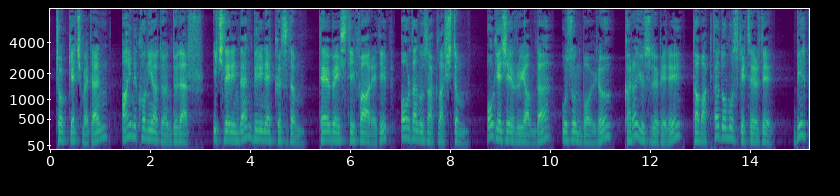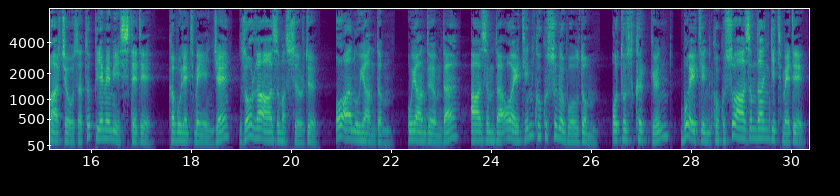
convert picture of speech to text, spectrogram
Çok geçmeden Aynı konuya döndüler. İçlerinden birine kızdım. Tevbe istiğfar edip oradan uzaklaştım. O gece rüyamda uzun boylu, kara yüzlü biri tabakta domuz getirdi. Bir parça uzatıp yememi istedi. Kabul etmeyince zorla ağzıma sürdü. O an uyandım. Uyandığımda ağzımda o etin kokusunu buldum. 30-40 gün bu etin kokusu ağzımdan gitmedi.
